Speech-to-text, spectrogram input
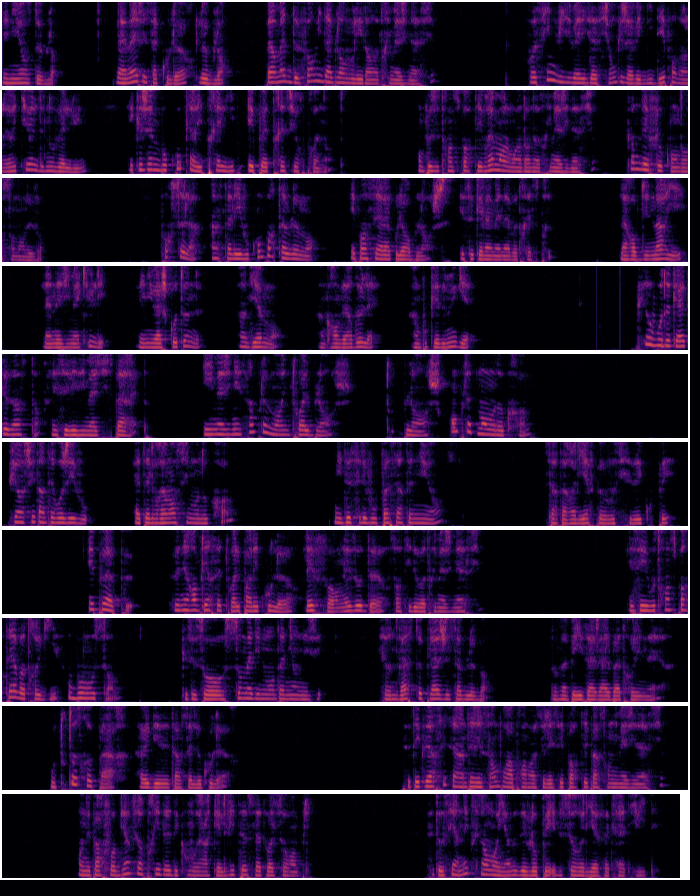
les nuances de blanc. La neige et sa couleur, le blanc, permettent de formidables envolées dans notre imagination. Voici une visualisation que j'avais guidée pendant le rituel de nouvelle lune et que j'aime beaucoup car elle est très libre et peut être très surprenante. On peut se transporter vraiment loin dans notre imagination, comme des flocons dansant dans le vent. Pour cela, installez-vous confortablement et pensez à la couleur blanche et ce qu'elle amène à votre esprit. La robe d'une mariée, la neige immaculée, les nuages cotonneux, un diamant, un grand verre de lait, un bouquet de muguet. Puis au bout de quelques instants, laissez les images disparaître et imaginez simplement une toile blanche, toute blanche, complètement monochrome. Puis ensuite interrogez-vous, est-elle vraiment si monochrome? N'y décelez-vous pas certaines nuances? Certains reliefs peuvent aussi se découper. Et peu à peu, venez remplir cette toile par les couleurs, les formes, les odeurs sorties de votre imagination. Laissez-vous transporter à votre guise où bon vous semble, que ce soit au sommet d'une montagne enneigée, sur une vaste plage de sable blanc, dans un paysage albâtre lunaire, ou tout autre part avec des étincelles de couleur. Cet exercice est intéressant pour apprendre à se laisser porter par son imagination. On est parfois bien surpris de découvrir à quelle vitesse la toile se remplit. C'est aussi un excellent moyen de développer et de se relier à sa créativité.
